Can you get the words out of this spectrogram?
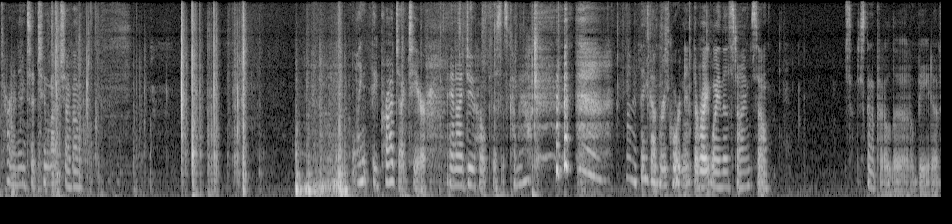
Turning into too much of a lengthy project here. And I do hope this has come out. I think I'm recording it the right way this time, so, so I'm just going to put a little bead of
